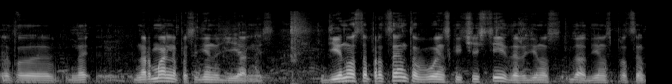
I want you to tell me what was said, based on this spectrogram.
Это на- нормальная повседневная деятельность. 90% воинских частей, даже 90, да, 90%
